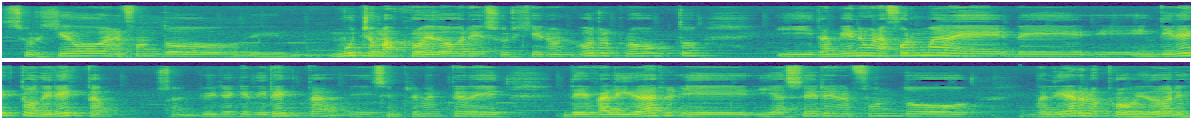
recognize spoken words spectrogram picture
surgió en el fondo eh, muchos más proveedores, surgieron otros productos y también una forma de, eh, indirecta o directa, yo diría que directa, simplemente de, de validar y hacer en el fondo validar a los proveedores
